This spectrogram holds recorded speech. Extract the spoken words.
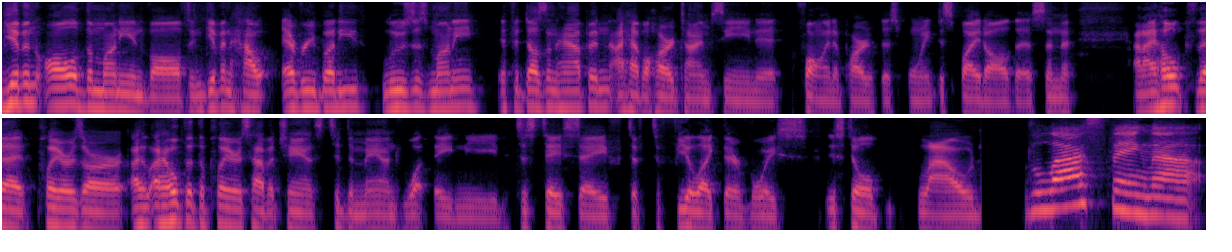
Given all of the money involved and given how everybody loses money if it doesn't happen, I have a hard time seeing it falling apart at this point despite all this. And and I hope that players are I, I hope that the players have a chance to demand what they need to stay safe, to, to feel like their voice is still loud. The last thing that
